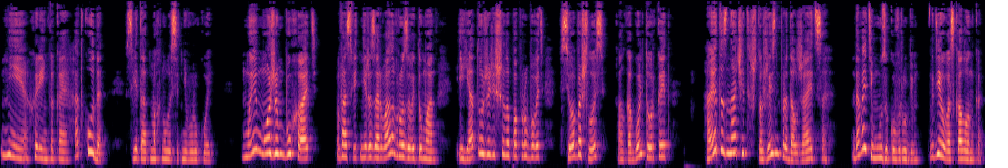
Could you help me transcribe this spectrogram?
Не, хрень какая, откуда? Света отмахнулась от него рукой. Мы можем бухать. Вас ведь не разорвало в розовый туман, и я тоже решила попробовать. Все обошлось, алкоголь торкает. А это значит, что жизнь продолжается. Давайте музыку врубим. Где у вас колонка?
